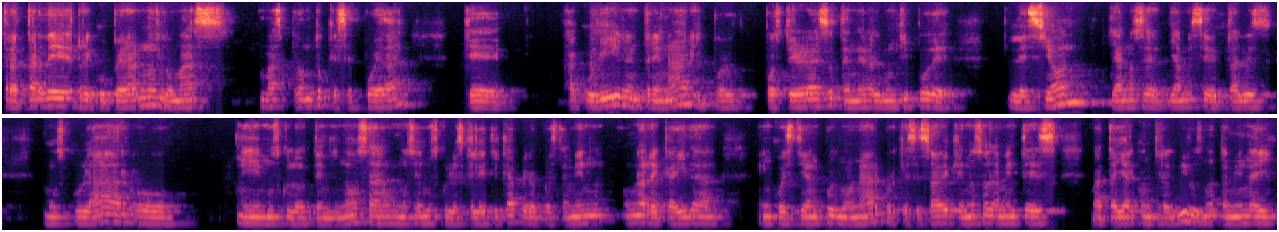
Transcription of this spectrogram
tratar de recuperarnos lo más, más pronto que se pueda, que acudir, entrenar y por posterior a eso tener algún tipo de lesión, ya no sé, llámese tal vez muscular o eh, musculotendinosa, no sé, musculoesquelética, pero pues también una recaída en cuestión pulmonar, porque se sabe que no solamente es batallar contra el virus, ¿no? También hay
